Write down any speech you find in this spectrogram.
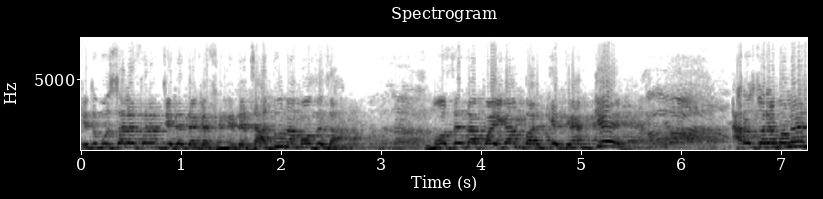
কিন্তু মুসা আলাহিস সালাম যেটা দেখেছেন, এটা জাদু না মজেজা? মজেজা পয়গাম্বারকে দেন কে? আরও জোরে বলেন।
